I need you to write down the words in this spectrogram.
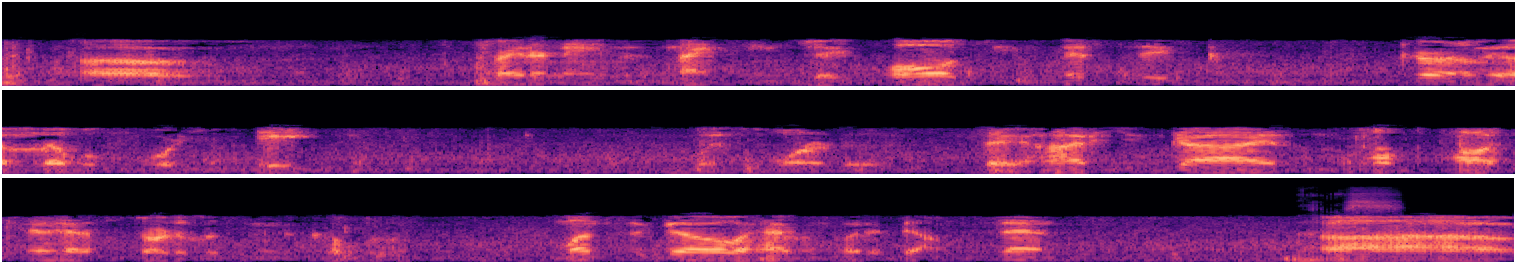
Uh, Trainer name is 19J Paul, Team Mystic. Currently at level 48. Just wanted to say hi to you guys. Love the podcast. Started listening a couple of months ago. I haven't put it down since. Nice. Um,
